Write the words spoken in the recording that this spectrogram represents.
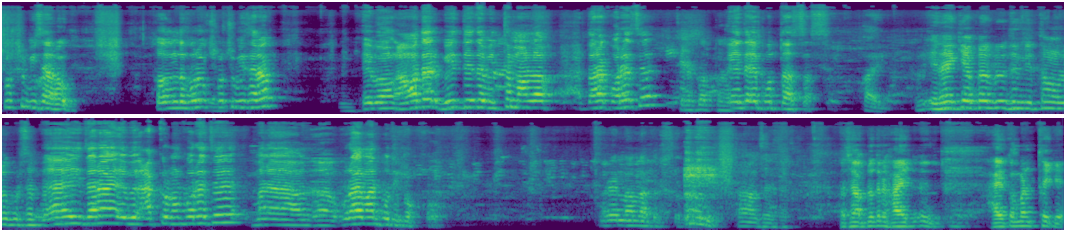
সুষ্ঠু বিচার হোক তদন্ত করুক সুষ্ঠু বিচার হোক এবং আমাদের বিরুদ্ধে মিথ্যা মামলা তারা করেছে এতে প্রত্যাহার চাচ্ছে এরাই কি আপনার বিরুদ্ধে মিথ্যা মামলা করছেন এই যারা আক্রমণ করেছে মানে ওরাই আমার প্রতিপক্ষ। মামলা করছে। আচ্ছা আপনাদের হাই হাইকমান্ড থেকে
